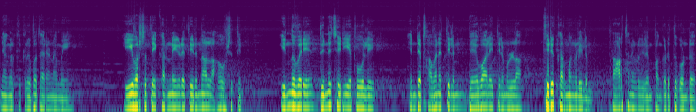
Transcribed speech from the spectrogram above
ഞങ്ങൾക്ക് കൃപ തരണമേ. ഈ വർഷത്തെ കരുണയുടെ തിരുനാൾ ആഘോഷത്തിൽ ഇന്നുവരെ ദിനചര്യയെപ്പോലെ എന്റെ ഭവനത്തിലും ദേവാലയത്തിലുമുള്ള തിരുക്കർമ്മങ്ങളിലും പ്രാർത്ഥനകളിലും പങ്കെടുത്തുകൊണ്ട്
